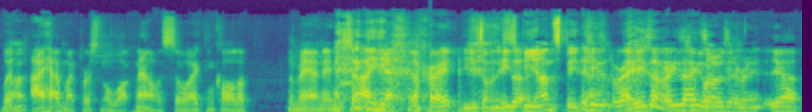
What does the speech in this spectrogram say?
but Uh-huh. I have my personal walk now, so I can call up the man anytime. Yeah. Right. He's on. He's So- beyond speed. He's, right. He's exactly. He's always there, right? Yeah,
